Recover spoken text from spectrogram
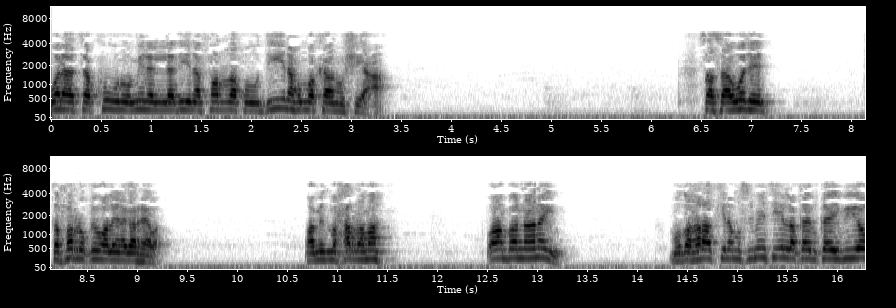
walaa takunuu min aladiina faraquu diinahum wa kaanuu shiica. Saas aawadeed tafaruqii waa laynaga reeba. Waa mid muxarama oo aan bannaanayn mudaharaadkiina muslimiintii in la qaybqaybiyo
